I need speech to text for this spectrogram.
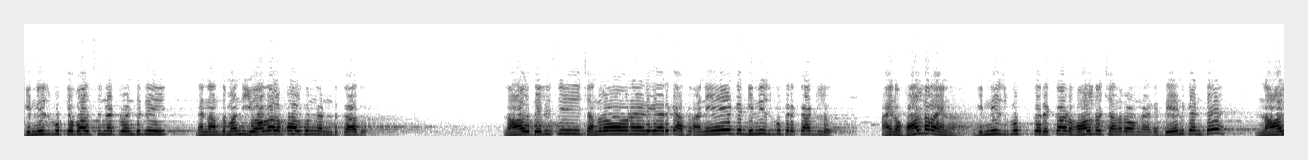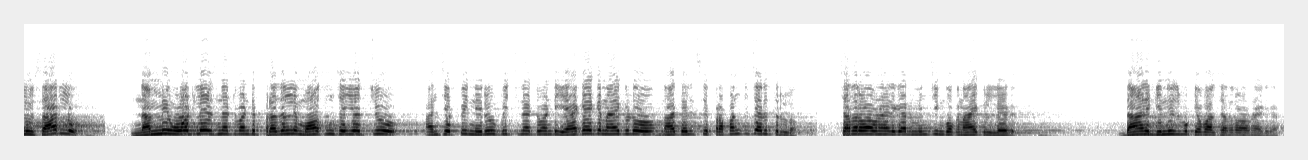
గిన్నీస్ బుక్ ఇవ్వాల్సినటువంటిది నేను అంతమంది యోగాలు పాల్గొన్నాను కాదు. నాకు తెలిసి చంద్రబాబు నాయుడు గారికి అసలు అనేక గిన్నీస్ బుక్ రికార్డులు. ఆయన హోల్డర్ ఆయన. Guinness book record holder Chandrababu Naidu. దేనికంటే నాలుగు సార్లు నమ్మి ఓట్లేసినటువంటి ప్రజల్ని మోసం చేయొచ్చు అని చెప్పి నిరూపించినటువంటి ఏకైక నాయకుడు నాకు తెలిసి ప్రపంచ చరిత్రలో చంద్రబాబు నాయుడు గారిని మించి ఇంకొక నాయకుడు లేడు. దానికి గిన్నీస్ బుక్ ఇవ్వాలి చంద్రబాబు నాయుడు గారు.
